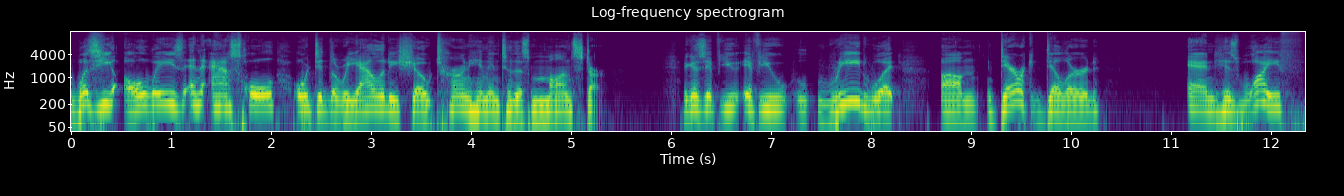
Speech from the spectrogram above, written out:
was he always an asshole or did the reality show turn him into this monster? Because if you if you read what um, Derick Dillard and his wife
